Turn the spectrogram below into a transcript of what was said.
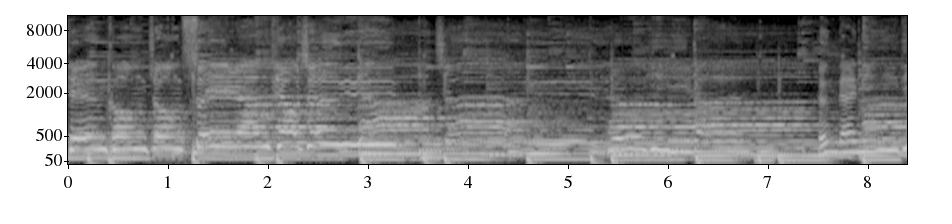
天空中虽然飘着雨，我依然等待你的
